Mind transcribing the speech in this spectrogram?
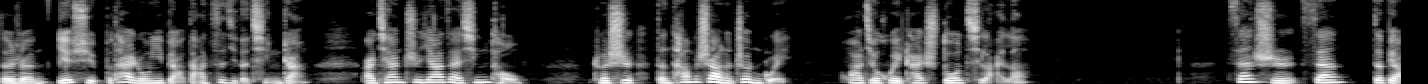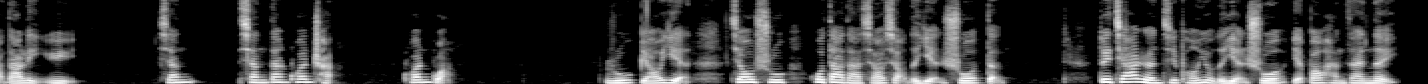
的人也许不太容易表达自己的情感，而将之压在心头。可是等他们上了正轨，话就会开始多起来了。三十三的表达领域相相当宽敞、宽广，如表演、教书或大大小小的演说等，对家人及朋友的演说也包含在内。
